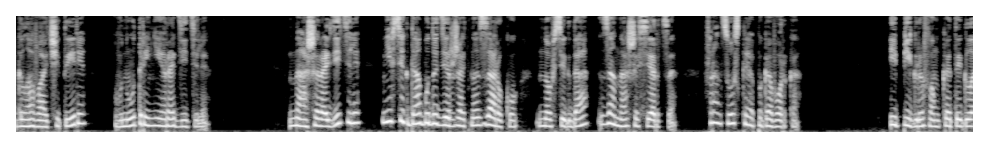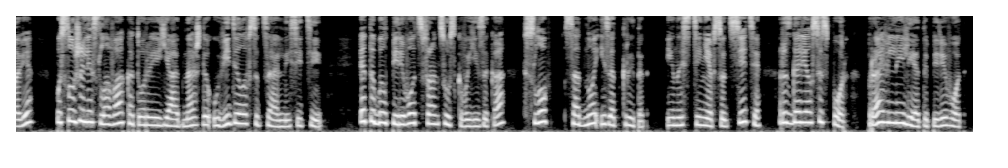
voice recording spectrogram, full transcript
Глава 4. Внутренние родители. Наши родители не всегда будут держать нас за руку, но всегда за наше сердце. Французская поговорка. Эпиграфом к этой главе послужили слова, которые я однажды увидела в социальной сети. Это был перевод с французского языка слов с одной из открыток, и на стене в соцсети разгорелся спор, правильный ли это перевод –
